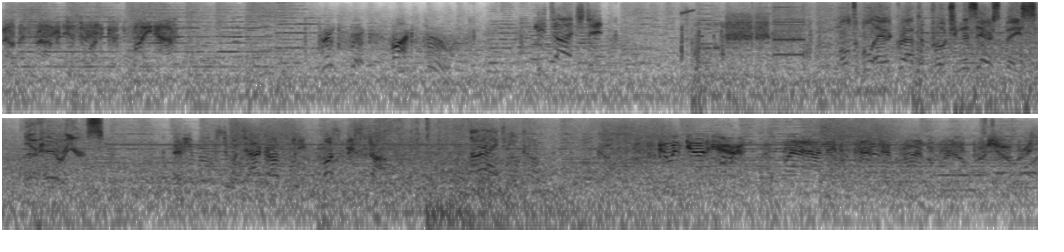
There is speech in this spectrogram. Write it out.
about the stuff, just want a good fight, huh? Drake 6, Fox 2. He dodged it. Multiple aircraft approaching this airspace. They're Harriers. Any moves to attack our fleet must be stopped. All right. Look who we've got here. Was planning on maybe past their prime, but we're no pushovers.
